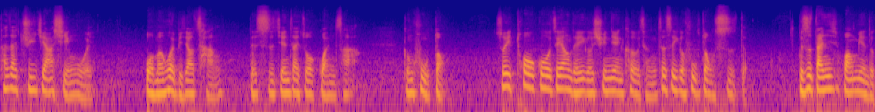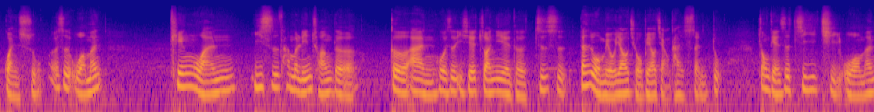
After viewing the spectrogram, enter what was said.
他在居家行为，我们会比较长的时间在做观察跟互动，所以透过这样的一个训练课程，这是一个互动式的。不是单方面的灌输，而是我们听完医师他们临床的个案或是一些专业的知识，但是我们有要求不要讲太深度，重点是激起我们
